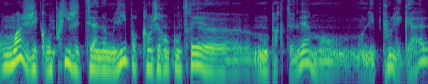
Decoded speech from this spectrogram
Pour moi, j'ai compris que j'étais un homme libre quand j'ai rencontré euh, mon partenaire, mon, époux légal.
